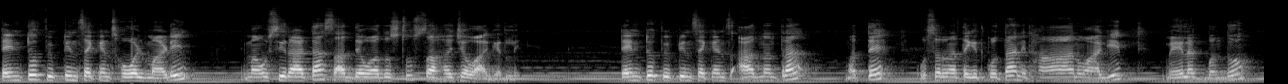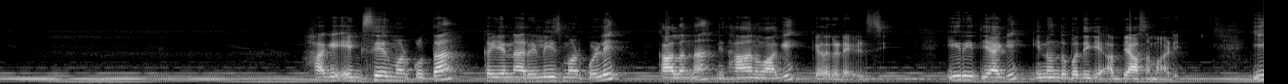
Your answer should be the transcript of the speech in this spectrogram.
ten to fifteen seconds hold ಮಾಡಿ ನಿಮ್ಮ ಉಸಿರಾಟ ಸಾಧ್ಯವಾದಷ್ಟು ಸಹಜವಾಗಿರಲಿ. ಟೆನ್ ಟು ಫಿಫ್ಟೀನ್ ಸೆಕೆಂಡ್ಸ್ ಆದ ನಂತರ ಮತ್ತೆ ಉಸಿರನ್ನು ತೆಗೆದುಕೊಳ್ತಾ ನಿಧಾನವಾಗಿ ಮೇಲಕ್ಕೆ ಬಂದು ಹಾಗೆ ಎಕ್ಸೇಲ್ ಮಾಡ್ಕೊಳ್ತಾ ಕೈಯನ್ನು ರಿಲೀಸ್ ಮಾಡ್ಕೊಳ್ಳಿ, ಕಾಲನ್ನು ನಿಧಾನವಾಗಿ ಕೆಳಗಡೆ ಇಳಿಸಿ. ಈ ರೀತಿಯಾಗಿ ಇನ್ನೊಂದು ಬದಿಗೆ ಅಭ್ಯಾಸ ಮಾಡಿ. ಈ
